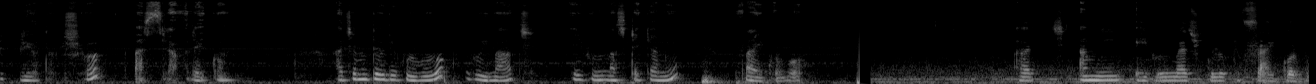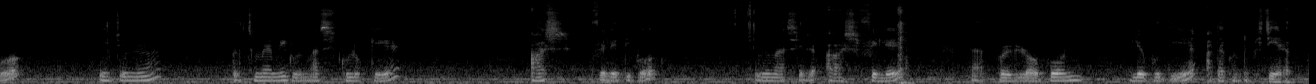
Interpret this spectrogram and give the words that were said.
সুপ্রিয় দর্শক, আসসালামু আলাইকুম। আজ আমি তৈরি করব রুই মাছ। এই রুই মাছটাকে আমি ফ্রাই করব। আজ আমি এই রুই মাছগুলোকে ফ্রাই করব। এই জন্য প্রথমে আমি রুই মাছগুলোকে আঁশ ফেলে দিব। রুই মাছের আঁশ ফেলে তারপরে লবণ, লেবু দিয়ে আধা ঘণ্টা ভিজিয়ে রাখব।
